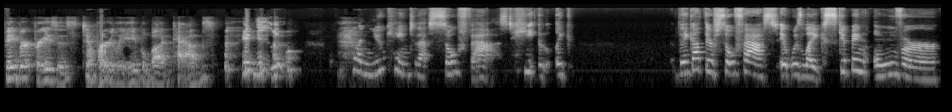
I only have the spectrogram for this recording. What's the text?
favorite phrases, temporarily able-bodied tabs. You know? when you came to that so fast he like they got there so fast it was like skipping over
